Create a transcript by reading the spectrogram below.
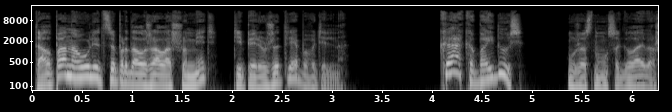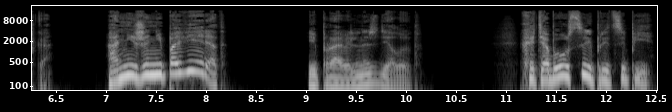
Толпа на улице продолжала шуметь, теперь уже требовательно. «Как обойдусь?» — ужаснулся Головешка. «Они же не поверят!» «И правильно сделают». «Хотя бы усы прицепи», —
